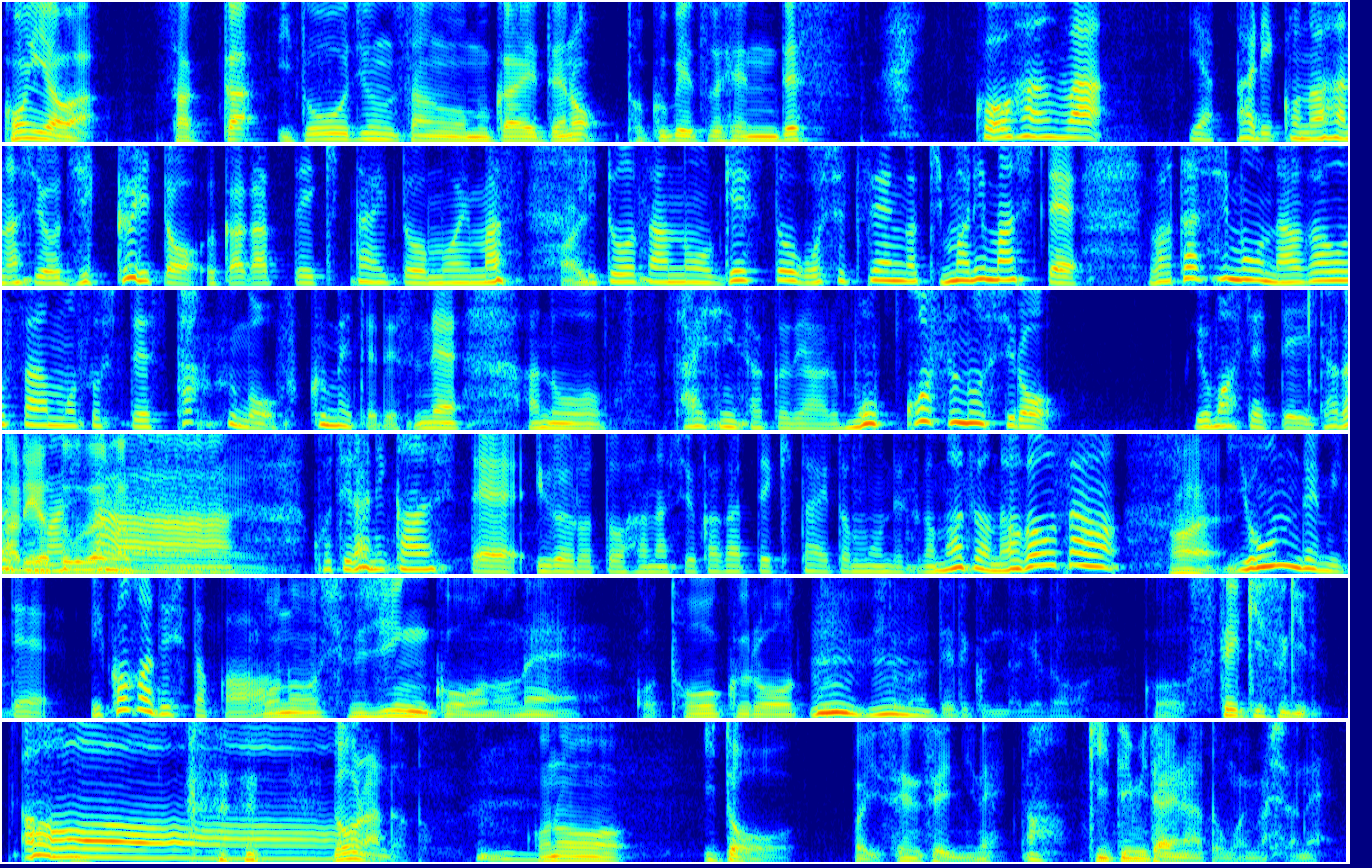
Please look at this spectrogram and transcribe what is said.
今夜は作家伊藤潤さんを迎えての特別編です。後半はやっぱりこの話をじっくりと伺っていきたいと思います、はい。伊藤さんのゲストご出演が決まりまして私も長尾さんもそしてスタッフも含めてですねあの最新作である「モッコスの城」読ませていただきました。こちらに関していろいろとお話伺っていきたいと思うんですがまずは長尾さんはい。読んでみていかがでしたか？この主人公のね、こう、トークローっていう人が出てくるんだけど、こう、素敵すぎる。あー どうなんだと。うんこの意図を、やっぱり先生にね、あ聞いてみたいなと思いましたね。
